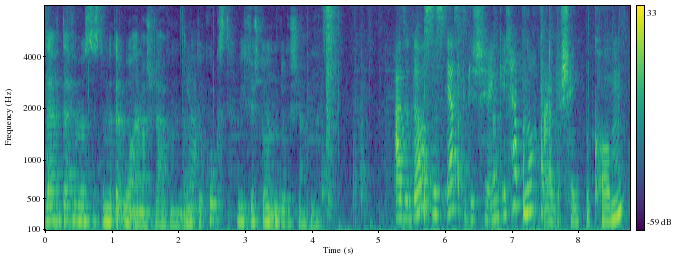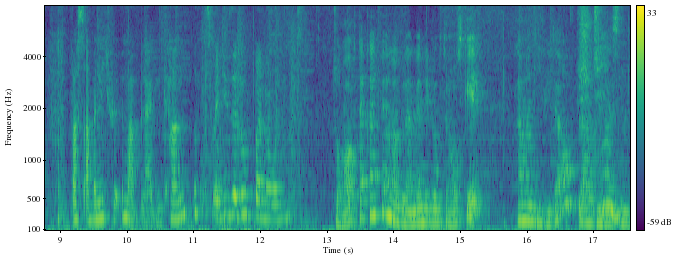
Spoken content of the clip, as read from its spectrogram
da, dafür müsstest du mit der Uhr einmal schlafen, damit Ja. du guckst, wie viele Stunden du geschlafen hast. Also das ist das erste Geschenk. Ich habe noch ein Geschenk bekommen, was aber nicht für immer bleiben kann. Und zwar dieser Luftballon. Doch, da kann für immer bleiben. Wenn die Luft rausgeht, kann man die wieder aufblasen lassen.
